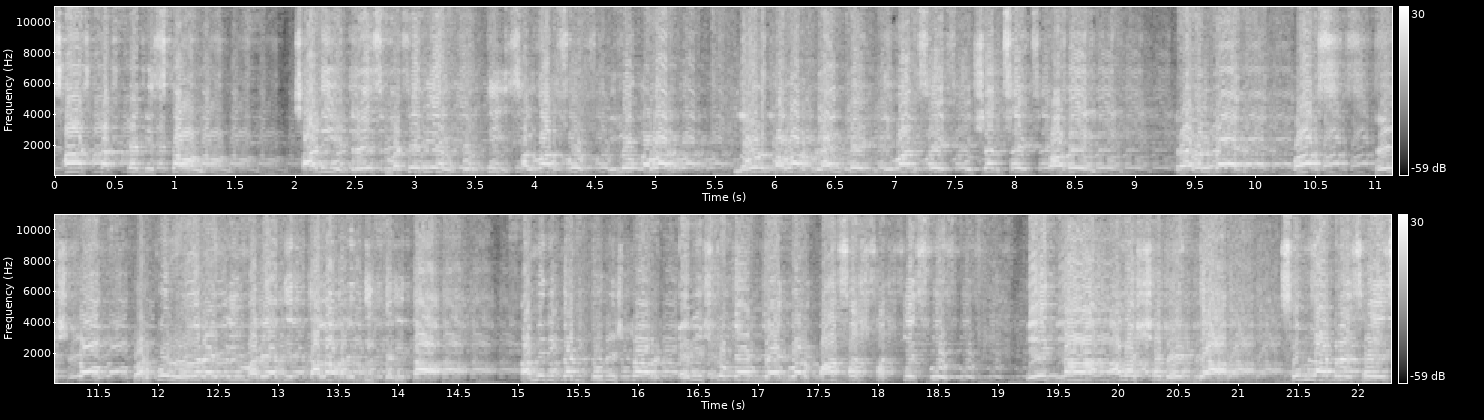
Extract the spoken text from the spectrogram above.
साठ टक्के discount sari dress material kurti salwar suit pillow cover लोड कवर ब्लँकेट दिवान set cushion set towel travel bag purse fresh stock भरपूर व्हरायटी मर्यादित कालावधी करिता. अमेरिकन टुरिस्टर एरिस्टोकॅट बॅग वर पासष्ट टक्के सूट. एकदा अवश्य भेट द्या. सिमला ड्रेसेस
